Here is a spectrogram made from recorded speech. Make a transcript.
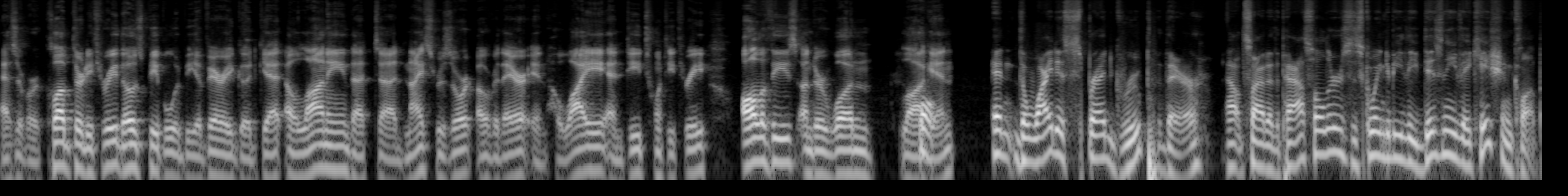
as it were. Club 33, those people would be a very good get. Aulani, that uh, nice resort over there in Hawaii, and D23, all of these under one login. and the widest spread group there outside of the pass holders is going to be the Disney Vacation Club.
